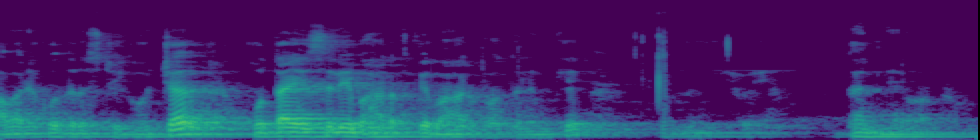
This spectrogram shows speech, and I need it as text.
हमारे को दृष्टिगोचर होता है, इसलिए भारत के बाहर बौद्ध धर्म के धन्यवाद।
